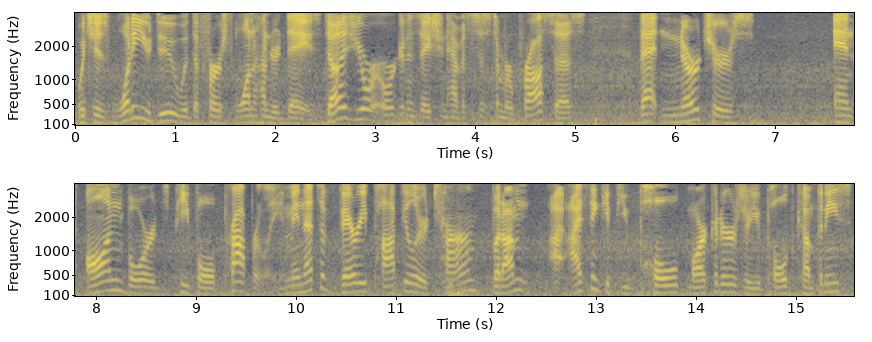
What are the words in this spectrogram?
which is what do you do with the first 100 days? Does your organization have a system or process that nurtures and onboards people properly? I mean, that's a very popular term, but I'm I think if you polled marketers or you polled companies,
